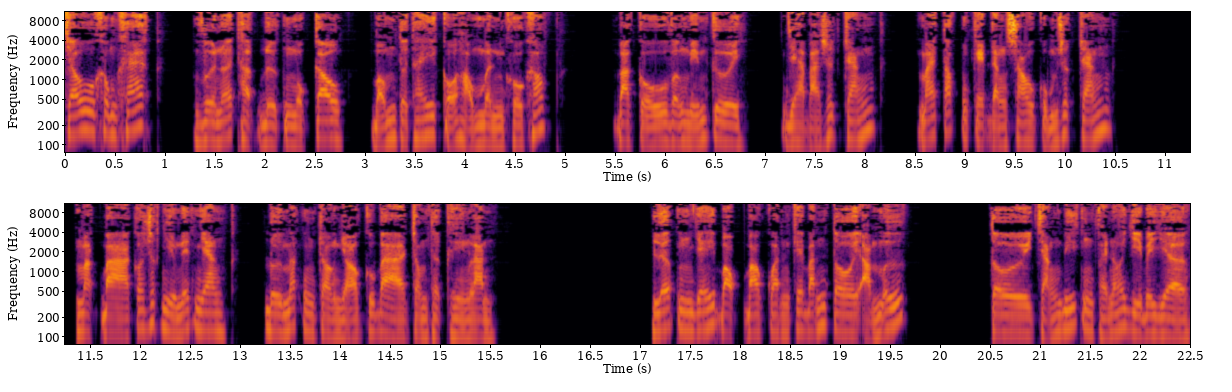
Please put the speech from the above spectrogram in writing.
Cháu không khác, vừa nói thật được một câu, bỗng tôi thấy cổ họng mình khô khóc. Bà cụ vẫn mỉm cười, da bà rất trắng, mái tóc kẹp đằng sau cũng rất trắng. Mặt bà có rất nhiều nếp nhăn, đôi mắt tròn nhỏ của bà trông thật hiền lành. Lớp giấy bọc bao quanh cái bánh tôi ẩm ướt. Tôi chẳng biết phải nói gì bây giờ.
